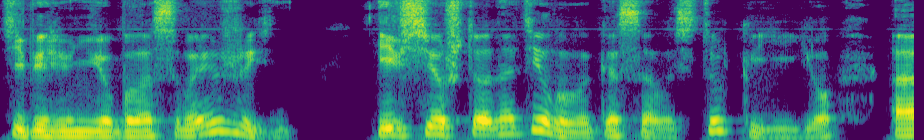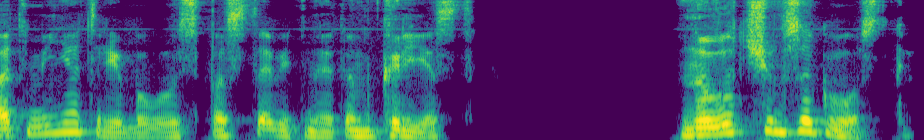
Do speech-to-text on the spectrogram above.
Теперь у нее была своя жизнь. И все, что она делала, касалось только ее, а от меня требовалось поставить на этом крест. Но вот в чем загвоздка.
